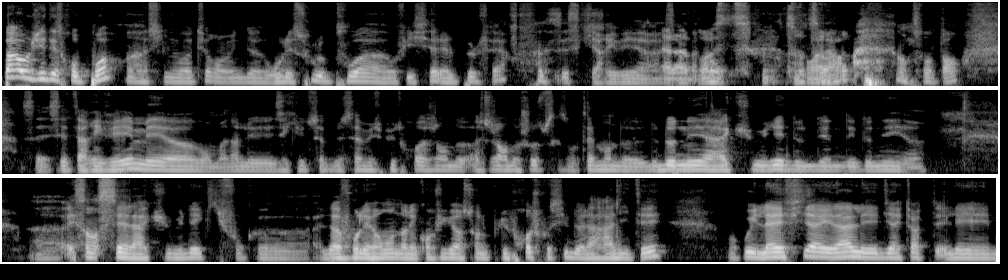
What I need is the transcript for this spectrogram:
pas obligées d'être au poids. hein. Si une voiture a envie de rouler sous le poids officiel, elle peut le faire. C'est ce qui est arrivé à, À la brosse. Voilà, en son temps, c'est arrivé, mais euh, bon, maintenant les équipes ne s'am- ne s'amusent plus trop à ce genre de, ce genre de choses parce qu'elles ont tellement de, de données à accumuler, de, de- des données euh, euh, essentielles à accumuler qui font qu'elles doivent rouler vraiment dans les configurations les plus proches possibles de la réalité. Donc oui, la FIA est là, les directeurs, les euh,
